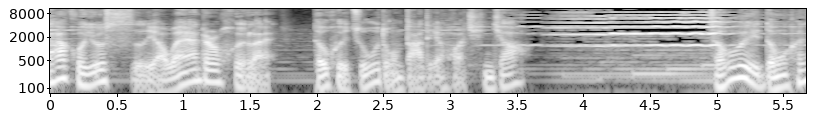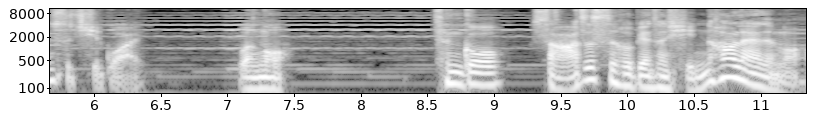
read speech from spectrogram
哪个有事要晚点回来，都会主动打电话请假。周卫东很是奇怪，问我：“陈哥，啥子时候变成新好男人了？”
